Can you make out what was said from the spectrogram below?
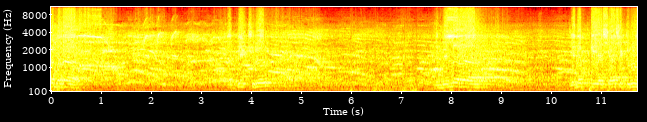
ಸಮಾರಂಭದ ಅಧ್ಯಕ್ಷರು ನಿಮ್ಮೆಲ್ಲರ ಜನಪ್ರಿಯ ಶಾಸಕರು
